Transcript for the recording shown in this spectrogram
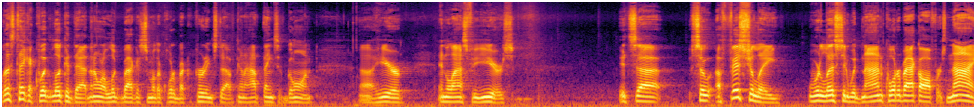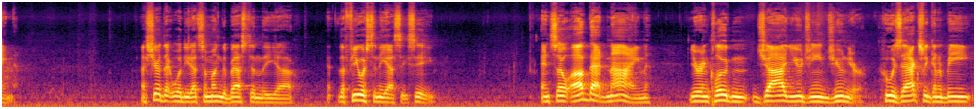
let's take a quick look at that. Then I want to look back at some other quarterback recruiting stuff, kind of how things have gone uh, here in the last few years. It's uh, so officially we're listed with nine quarterback offers. Nine. I shared that with you. That's among the best in the uh, the fewest in the SEC. And so of that nine, you're including Jai Eugene Jr., who is actually going to be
